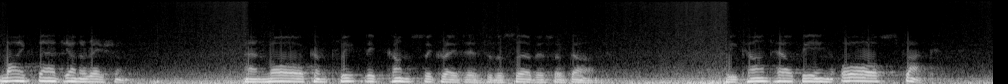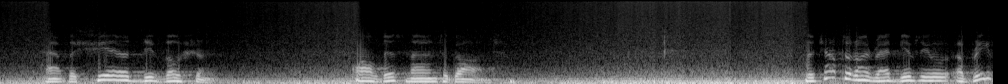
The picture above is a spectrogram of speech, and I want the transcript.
like their generation and more completely consecrated to the service of God. We can't help being awestruck at the sheer devotion of this man to God. The chapter I read gives you a brief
